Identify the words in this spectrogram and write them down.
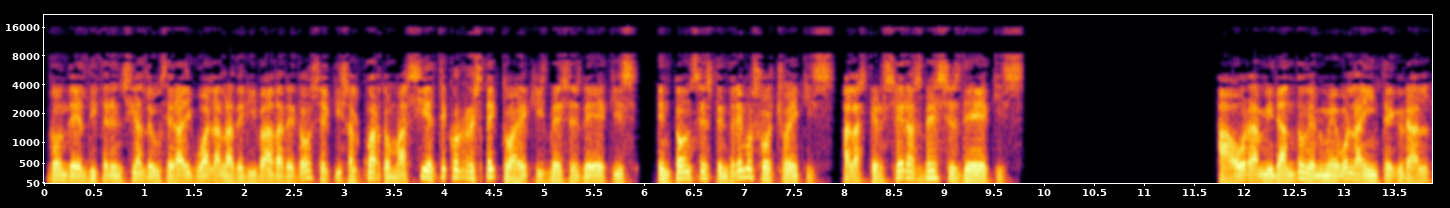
donde el diferencial de u será igual a la derivada de 2x al cuarto más 7 con respecto a x veces de x, entonces tendremos 8x a las terceras veces de x. Ahora mirando de nuevo la integral,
